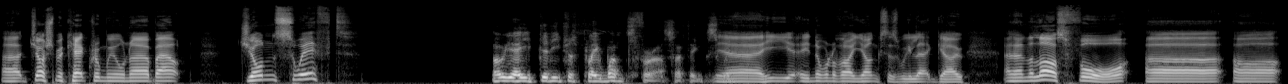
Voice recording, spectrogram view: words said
Uh, Josh McEachran, we all know about. John Swift. Oh yeah. He, did he just play once for us? I think. Swift? Yeah, he, he one of our youngsters we let go, and then the last four uh, are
